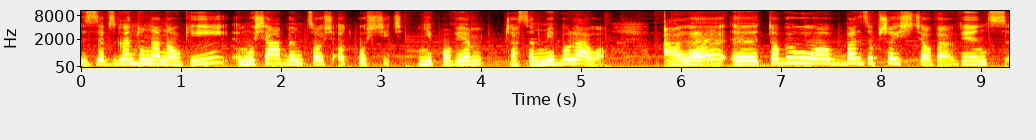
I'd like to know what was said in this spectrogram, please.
y, ze względu na nogi musiałabym coś odpuścić. Nie powiem, czasem mnie bolało, ale y, to było bardzo przejściowe, więc y,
